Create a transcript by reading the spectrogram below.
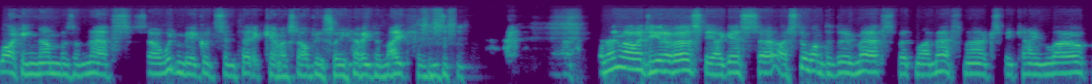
liking numbers and maths. So I wouldn't be a good synthetic chemist, obviously, having to make things. uh, and then when I went to university, I guess uh, I still wanted to do maths, but my maths marks became low,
